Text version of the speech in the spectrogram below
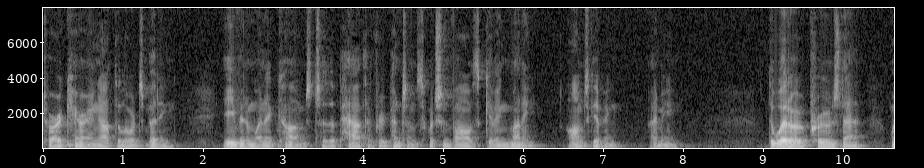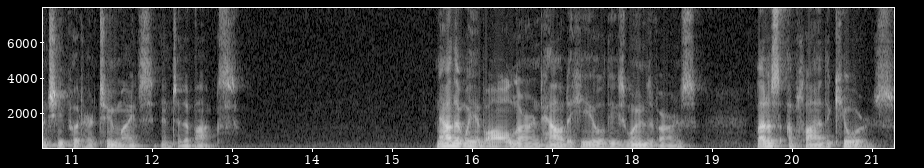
to our carrying out the Lord's bidding, even when it comes to the path of repentance which involves giving money, almsgiving, I mean. The widow proves that when she put her two mites into the box. Now that we have all learned how to heal these wounds of ours, let us apply the cures.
